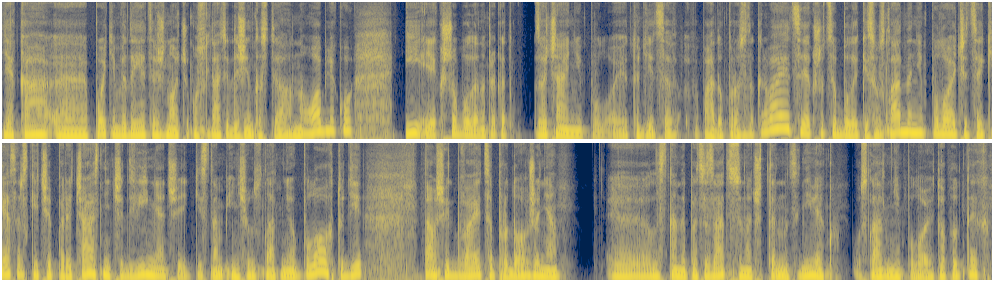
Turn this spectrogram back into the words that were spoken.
яка е, потім видається в жіночу консультацію, де жінка стояла на обліку. І якщо були, наприклад, звичайні пологи, тоді це випадок просто закривається. Якщо це були якісь ускладнені пологи, чи це кесарські, чи перечасні, чи двійня, чи якісь там інші ускладнені пологах, тоді там ще відбувається продовження е, листка непрецизацію на 14 днів, як ускладнені пологи. Тобто тих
